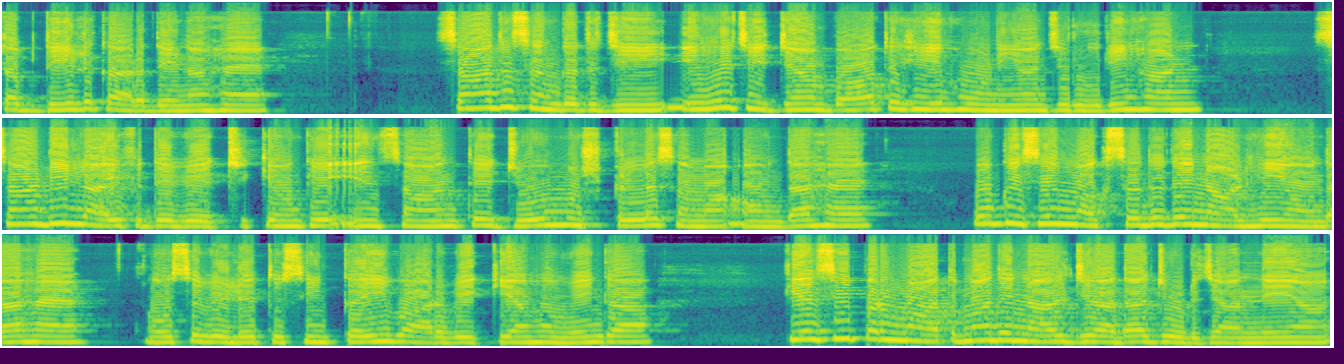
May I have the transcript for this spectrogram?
ਤਬਦੀਲ ਕਰ ਦੇਣਾ ਹੈ। ਸਾਧ ਸੰਗਤ ਜੀ, ਇਹ ਚੀਜ਼ਾਂ ਬਹੁਤ ਹੀ ਹੋਣੀਆਂ ਜ਼ਰੂਰੀ ਹਨ। ਸਾਡੀ ਲਾਈਫ ਦੇ ਵਿੱਚ ਕਿਉਂਕਿ ਇਨਸਾਨ ਤੇ ਜੋ ਮੁਸ਼ਕਲ ਸਮਾਂ ਆਉਂਦਾ ਹੈ ਉਹ ਕਿਸੇ ਮਕਸਦ ਦੇ ਨਾਲ ਹੀ ਆਉਂਦਾ ਹੈ। ਉਸ ਵੇਲੇ ਤੁਸੀਂ ਕਈ ਵਾਰ ਵੇਖਿਆ ਹੋਵੇਗਾ ਕਿ ਅਸੀਂ ਪਰਮਾਤਮਾ ਦੇ ਨਾਲ ਜ਼ਿਆਦਾ ਜੁੜ ਜਾਂਦੇ ਆ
